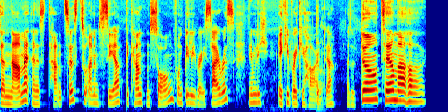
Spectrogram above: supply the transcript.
der Name eines Tanzes zu einem sehr bekannten Song von Billy Ray Cyrus, nämlich Achy Breaky Heart. Genau. Ja? Also Don't tell my heart,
